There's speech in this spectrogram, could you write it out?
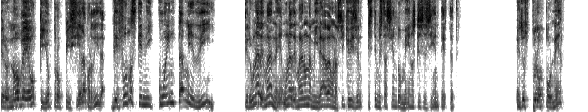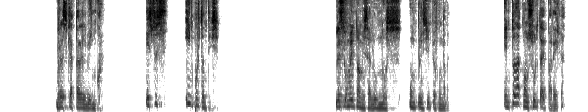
Pero no veo que yo propicié la mordida, de formas que ni cuenta me di. Pero una demanda, ¿eh? una demanda, una mirada, una así que dicen, este me está haciendo menos, que se siente, etc. Entonces, proponer rescatar el vínculo. Eso es importantísimo. Les comento a mis alumnos un principio fundamental. En toda consulta de pareja,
